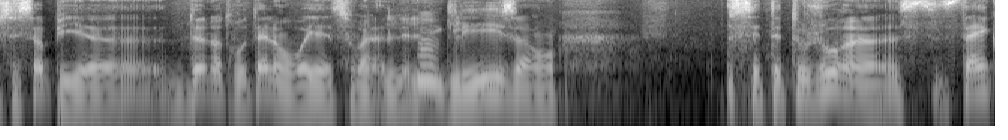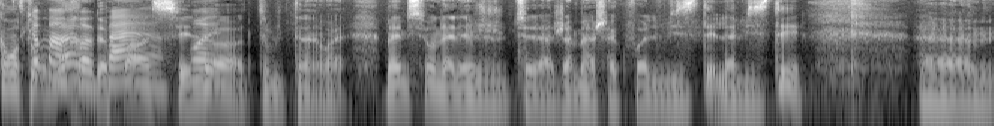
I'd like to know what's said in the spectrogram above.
c'est ça, puis euh, de notre hôtel, on voyait souvent Hmm. l'église. on- C'était toujours un. C'était incontournable un de passer ouais. là tout le temps, ouais. Même si on allait tu sais, jamais à chaque fois le visiter, la visiter. Euh,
